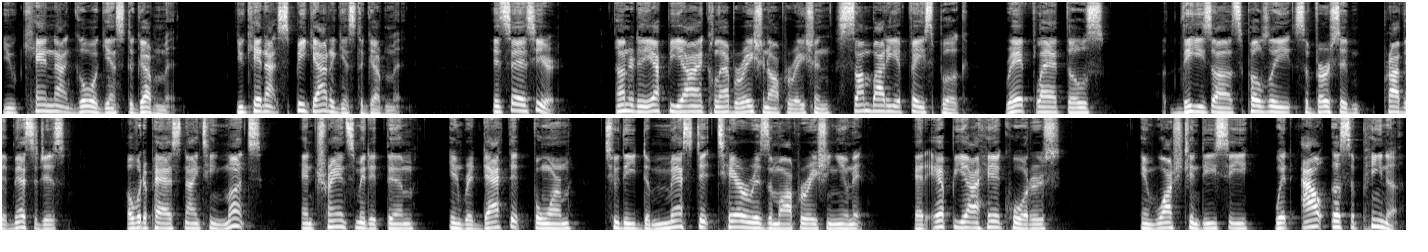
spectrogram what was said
you cannot go against the government. You cannot speak out against the government. It says here, under the FBI collaboration operation, somebody at Facebook red flagged those these uh, supposedly subversive private messages over the past 19 months and transmitted them in redacted form to the Domestic Terrorism Operation Unit at FBI headquarters in Washington, D.C., without a subpoena.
